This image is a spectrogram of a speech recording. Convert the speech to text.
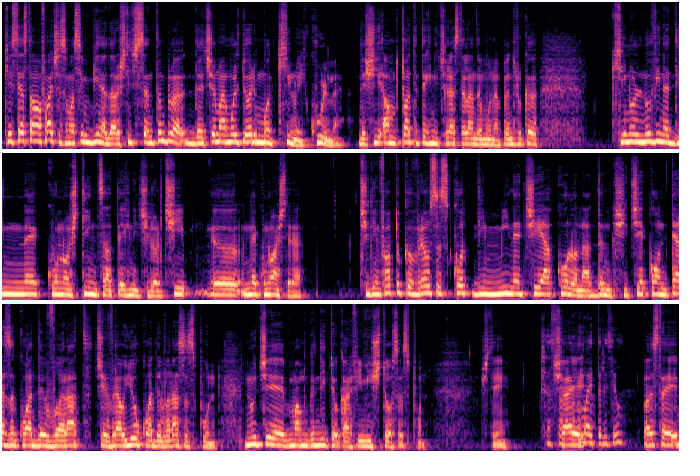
chestia asta mă face să mă simt bine, dar știi ce se întâmplă? De cel mai multe ori mă chinui, culme, deși am toate tehnicile astea la îndemână, pentru că chinul nu vine din necunoștința tehnicilor, ci uh, necunoașterea, ci din faptul că vreau să scot din mine ce e acolo în adânc și ce contează cu adevărat, ce vreau eu cu adevărat să spun. Nu ce m-am gândit eu că ar fi mișto să spun. Știi? Și asta și a apărut mai târziu? Asta e,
